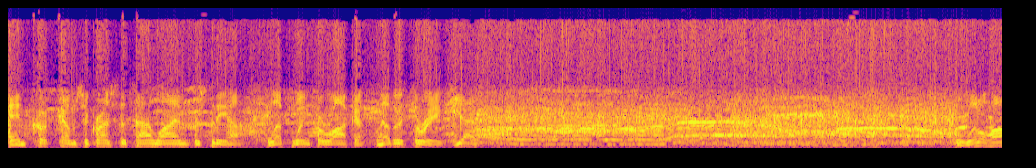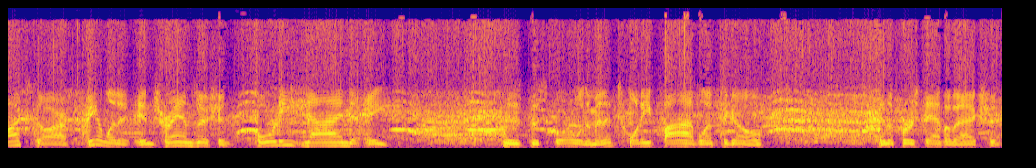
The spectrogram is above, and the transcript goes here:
And Cook comes across the timeline for City High. Left wing for Rocca. Another three. Yes. The Little Hawks are feeling it in transition. 49 to 8 is the score with a minute 25 left to go in the first half of action.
